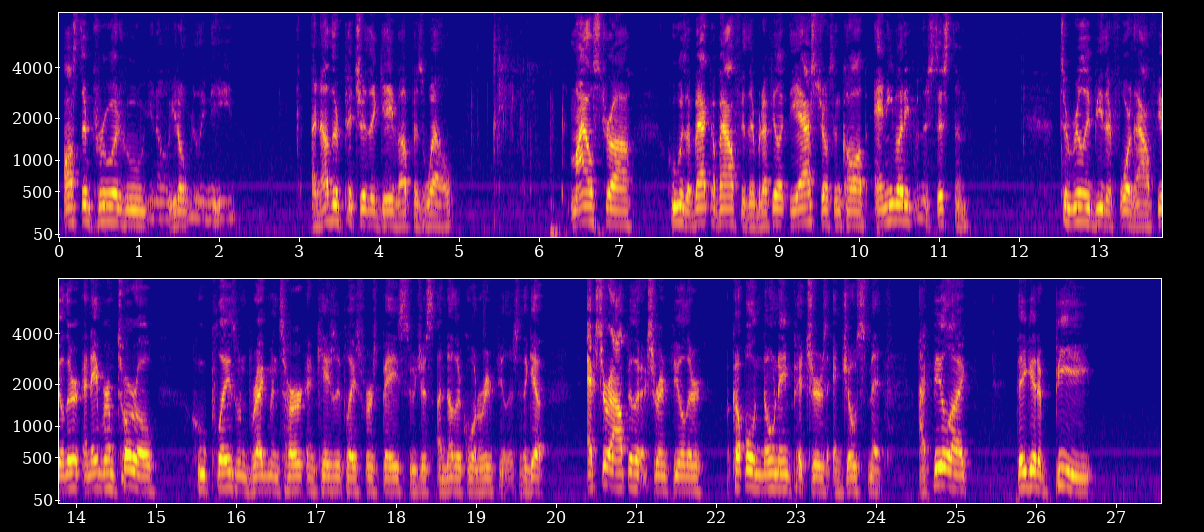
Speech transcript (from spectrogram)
Austin Pruitt, who, you know, you don't really need. Another pitcher that gave up as well. Myles Straw, who was a backup outfielder, but I feel like the Astros can call up anybody from their system to really be their fourth outfielder. And Abraham Toro, who plays when Bregman's hurt and occasionally plays first base, who's just another corner infielder. So they get extra outfielder, extra infielder, a couple of no-name pitchers, and Joe Smith. I feel like they get a B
